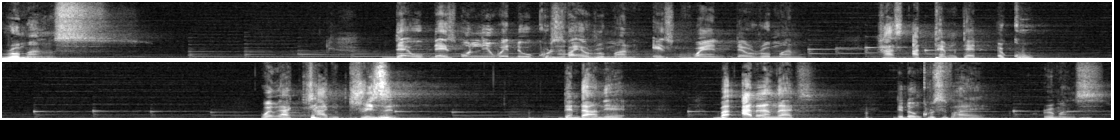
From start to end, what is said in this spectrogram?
Romans. There, there's only way they will crucify a Roman is when the Roman has attempted a coup. When we are charged with treason, then down there. But other than that, they don't crucify Romans.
